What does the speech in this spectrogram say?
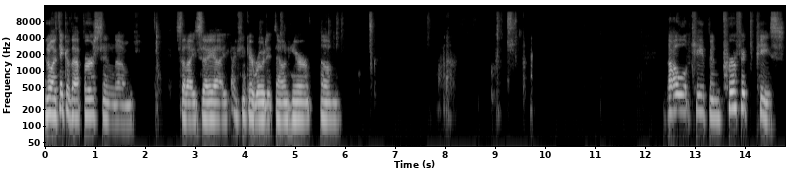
know, I think of that verse in um, said Isaiah. I, I, think I wrote it down here. Um, Thou wilt keep in perfect peace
